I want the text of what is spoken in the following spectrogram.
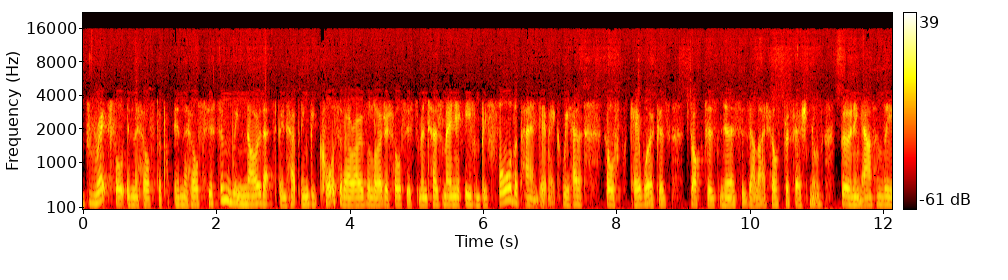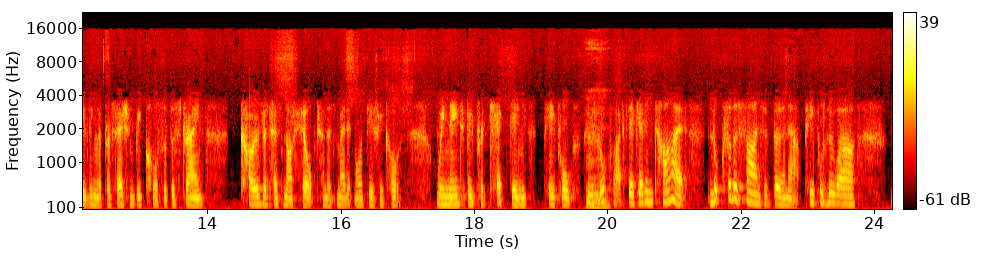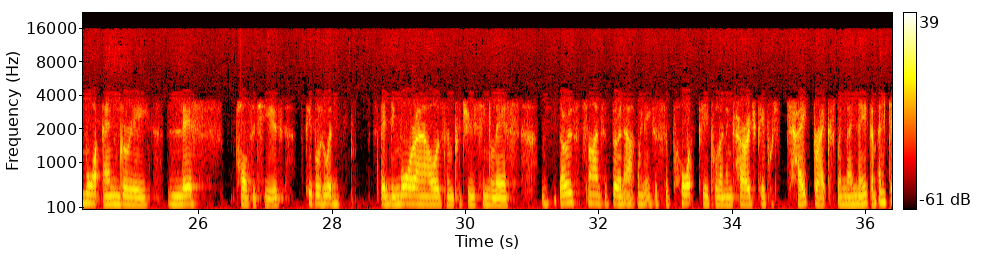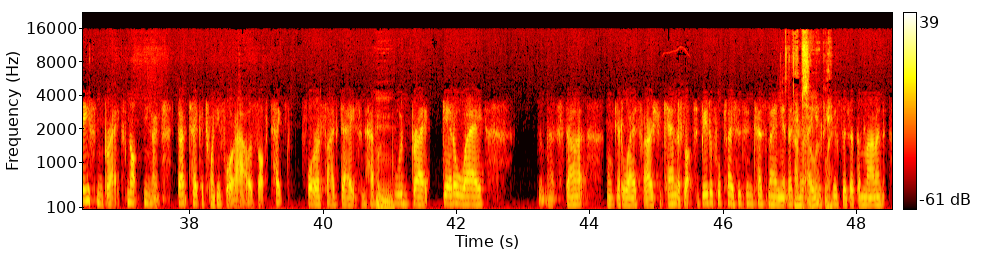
dreadful in the health in the health system. We know that's been happening because of our overloaded health system in Tasmania. Even before the pandemic, we had healthcare workers, doctors, nurses, allied health professionals burning out and leaving the profession because of the strain. COVID has not helped and has made it more difficult. We need to be protecting people who mm. look like they're getting tired. Look for the signs of burnout. People who are more angry, less positive, people who are spending more hours and producing less. Those signs of burnout, we need to support people and encourage people to take breaks when they need them and decent breaks. Not, you know, don't take a 24 hours off. Take four or five days and have mm. a good break. Get away. Start or get away as far as you can. There's lots of beautiful places in Tasmania that Absolutely. you're able to visit at the moment.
